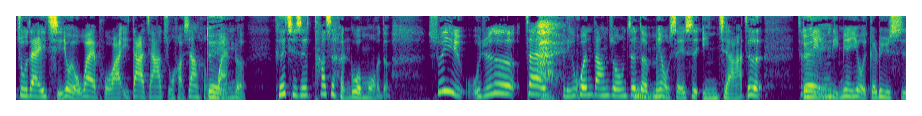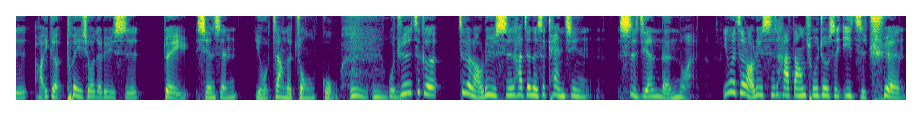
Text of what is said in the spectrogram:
住在一起，又有外婆啊，一大家族好像很欢乐，可是其实他是很落寞的。所以我觉得在离婚当中，真的没有谁是赢家。嗯、这个这个电影里面也有一个律师，好一个退休的律师对先生有这样的忠告。嗯嗯，我觉得这个这个老律师他真的是看尽世间冷暖。因为这老律师他当初就是一直劝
